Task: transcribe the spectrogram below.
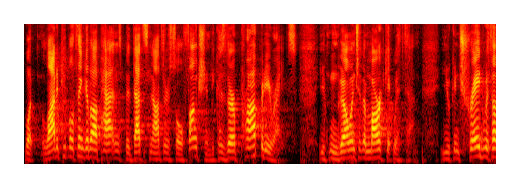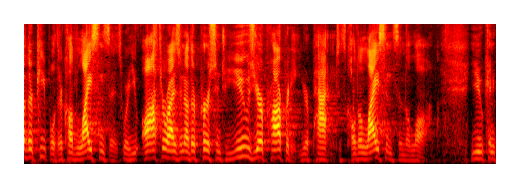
what a lot of people think about patents, but that's not their sole function because they're property rights. You can go into the market with them. You can trade with other people. They're called licenses, where you authorize another person to use your property, your patent. It's called a license in the law. You can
